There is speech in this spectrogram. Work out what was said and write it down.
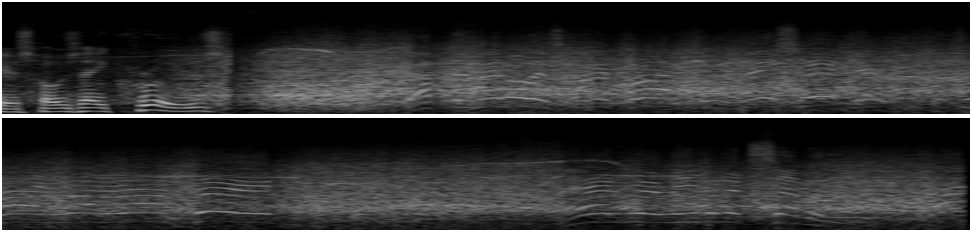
Here's Jose Cruz. Up the middle, it's going to drop to a base hit. Here comes the tying run around third. And we're leaving at seven. I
